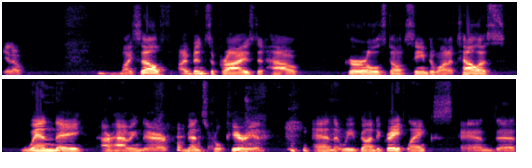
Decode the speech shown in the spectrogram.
you know, myself, I've been surprised at how girls don't seem to want to tell us when they are having their menstrual period, and that we've gone to great lengths and uh,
